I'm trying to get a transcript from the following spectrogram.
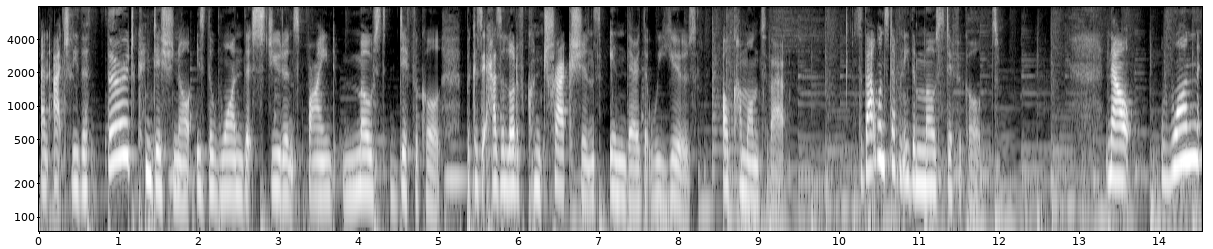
And actually, the third conditional is the one that students find most difficult because it has a lot of contractions in there that we use. I'll come on to that. So, that one's definitely the most difficult. Now, one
